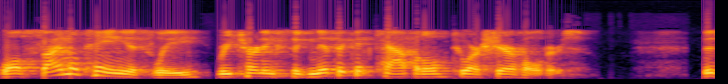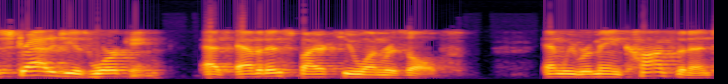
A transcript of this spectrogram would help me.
while simultaneously returning significant capital to our shareholders. This strategy is working, as evidenced by our Q1 results, and we remain confident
